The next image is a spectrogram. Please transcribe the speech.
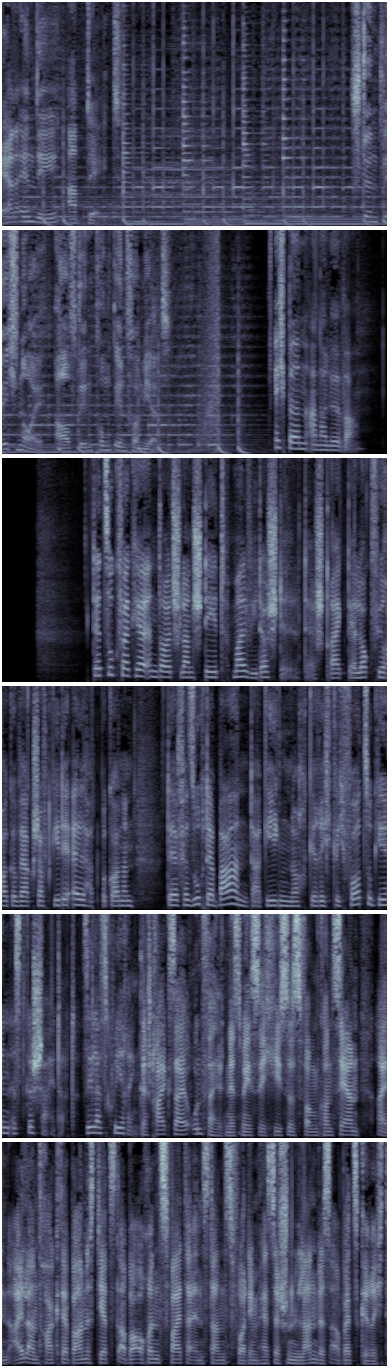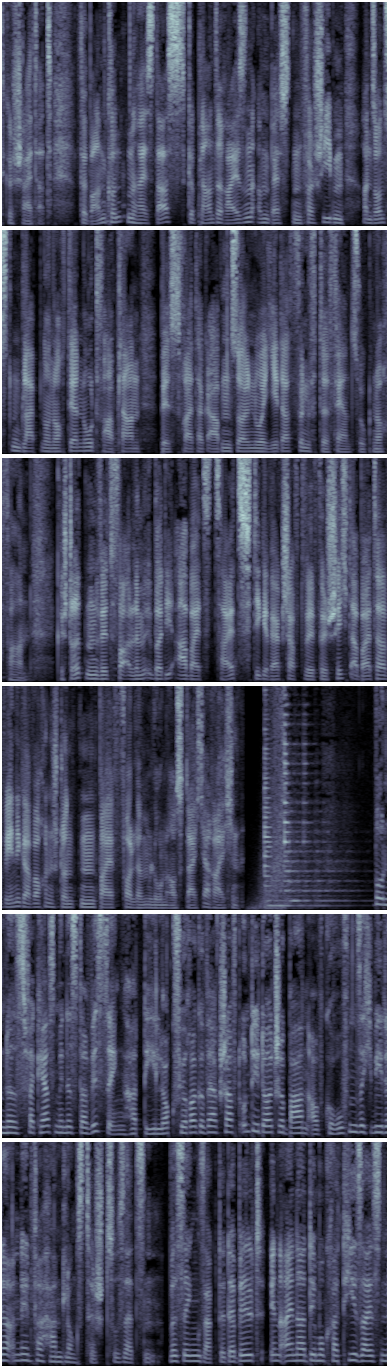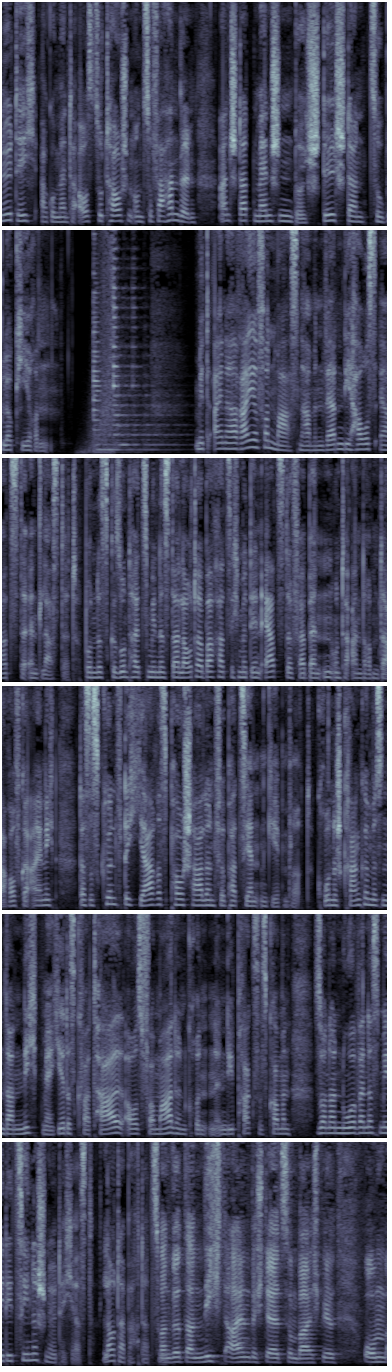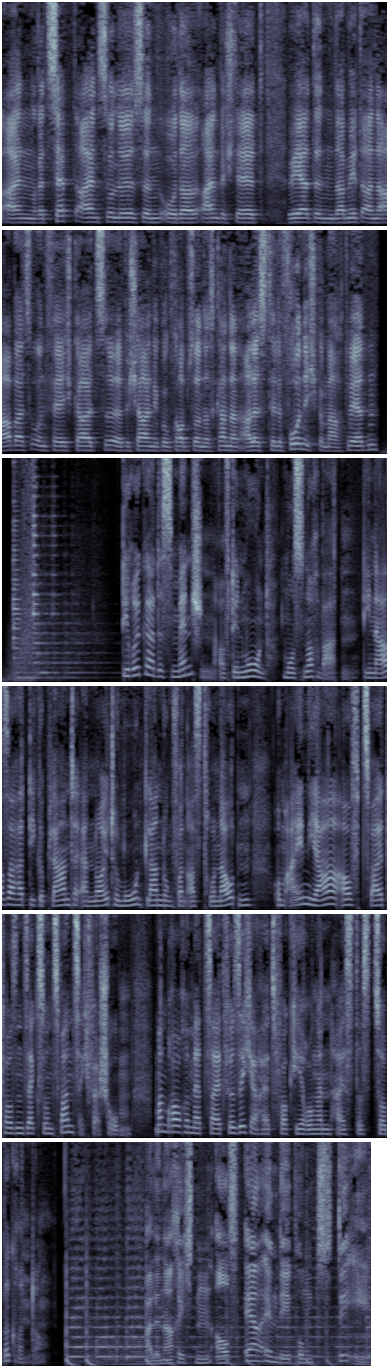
RND Update. Stündlich neu. Auf den Punkt informiert. Ich bin Anna Löwer. Der Zugverkehr in Deutschland steht mal wieder still. Der Streik der Lokführergewerkschaft GDL hat begonnen. Der Versuch der Bahn, dagegen noch gerichtlich vorzugehen, ist gescheitert. Silas Queering. Der Streik sei unverhältnismäßig, hieß es vom Konzern. Ein Eilantrag der Bahn ist jetzt aber auch in zweiter Instanz vor dem hessischen Landesarbeitsgericht gescheitert. Für Bahnkunden heißt das, geplante Reisen am besten verschieben. Ansonsten bleibt nur noch der Notfahrplan. Bis Freitagabend soll nur jeder fünfte Fernzug noch fahren. Gestritten wird vor allem über die Arbeitszeit. Die Gewerkschaft will für Schichtarbeiter weniger Wochenstunden bei vollem Lohnausgleich erreichen. Bundesverkehrsminister Wissing hat die Lokführergewerkschaft und die Deutsche Bahn aufgerufen, sich wieder an den Verhandlungstisch zu setzen. Wissing sagte der Bild, in einer Demokratie sei es nötig, Argumente auszutauschen und zu verhandeln, anstatt Menschen durch Stillstand zu blockieren. Mit einer Reihe von Maßnahmen werden die Hausärzte entlastet. Bundesgesundheitsminister Lauterbach hat sich mit den Ärzteverbänden unter anderem darauf geeinigt, dass es künftig Jahrespauschalen für Patienten geben wird. Chronisch Kranke müssen dann nicht mehr jedes Quartal aus formalen Gründen in die Praxis kommen, sondern nur, wenn es medizinisch nötig ist. Lauterbach dazu. Man wird dann nicht einbestellt, zum Beispiel, um ein Rezept einzulösen oder einbestellt werden, damit eine Arbeitsunfähigkeitsbescheinigung kommt, sondern das kann dann alles telefonisch gemacht werden. Die Rückkehr des Menschen auf den Mond muss noch warten. Die NASA hat die geplante erneute Mondlandung von Astronauten um ein Jahr auf 2026 verschoben. Man brauche mehr Zeit für Sicherheitsvorkehrungen, heißt es zur Begründung. Alle Nachrichten auf rnd.de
